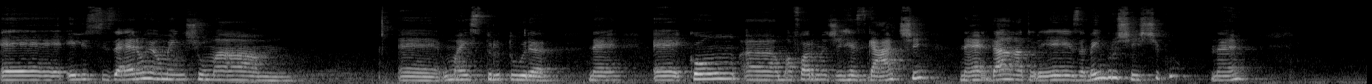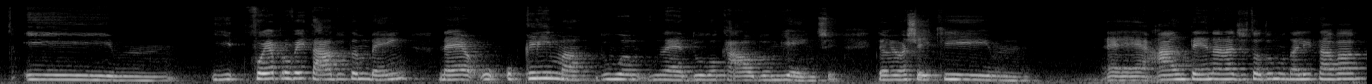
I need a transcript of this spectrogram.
É, eles fizeram realmente uma, é, uma estrutura, né? É, com uh, uma forma de resgate, né? Da natureza, bem bruxístico, né? E, e foi aproveitado também, né? O, o clima do, né, do local, do ambiente. Então eu achei que é, a antena de todo mundo ali tava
